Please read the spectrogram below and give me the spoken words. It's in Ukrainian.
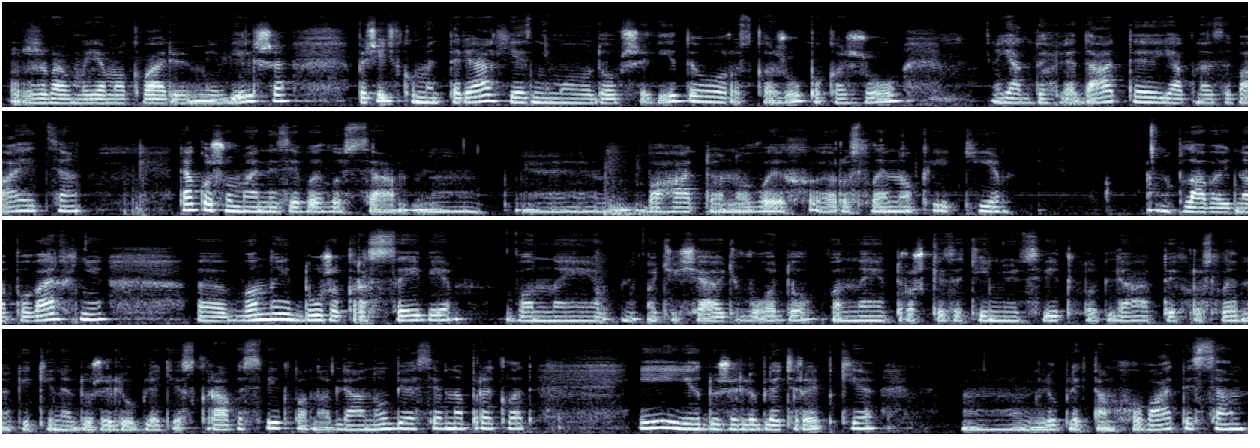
е, живе в моєму акваріумі більше, пишіть в коментарях, я зніму довше відео, розкажу, покажу, як доглядати, як називається. Також у мене з'явилося е, багато нових рослинок, які плавають на поверхні. Е, Вони дуже красиві, вони очищають воду, вони трошки затінюють світло для тих рослинок, які не дуже люблять яскраве світло, для анубіасів, наприклад. І їх дуже люблять рибки, люблять там ховатися,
